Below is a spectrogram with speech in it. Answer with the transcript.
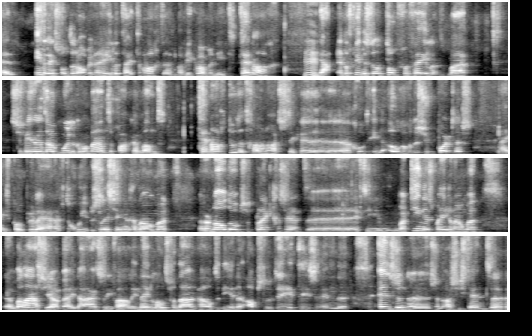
En iedereen stond er alweer de hele tijd te wachten. Maar wie kwam er niet? Ten Hag. Hmm. Ja, en dat vinden ze dan toch vervelend. Maar ze vinden het ook moeilijk om hem aan te pakken. Want Ten Hag doet het gewoon hartstikke eh, goed in de ogen van de supporters. Hij is populair, hij heeft de goede beslissingen genomen. Ronaldo op zijn plek gezet. eh, heeft hij Martinez meegenomen. Eh, Malasia bij de aardsrivaal in Nederland vandaan gehaald. Die een absolute hit is. En, en zijn, zijn assistent eh,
